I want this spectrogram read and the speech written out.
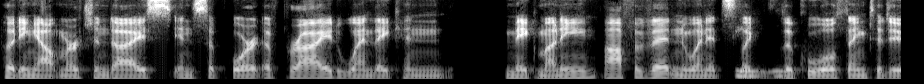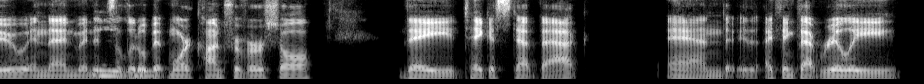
putting out merchandise in support of Pride when they can make money off of it and when it's like mm-hmm. the cool thing to do. And then when it's mm-hmm. a little mm-hmm. bit more controversial, they take a step back. And I think that really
